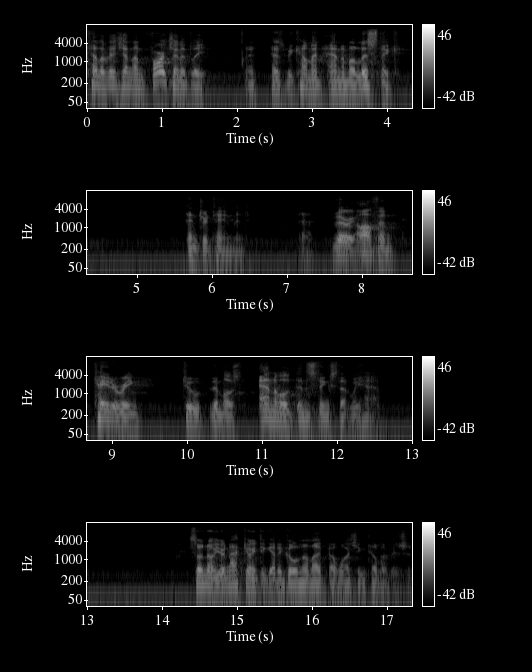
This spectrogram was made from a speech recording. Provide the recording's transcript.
television, unfortunately, uh, has become an animalistic entertainment, uh, very often catering to the most animal instincts that we have. So, no, you're not going to get a golden life by watching television.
